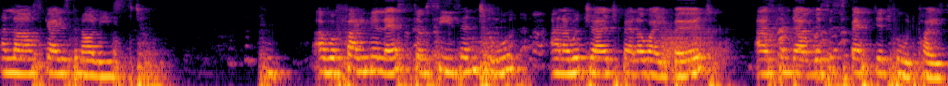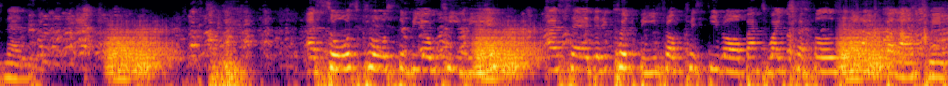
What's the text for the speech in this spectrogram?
And last, guys, but not least, our finalist of season two and our judge, Bella Wybird, has come down with suspected food poisoning. a source close to VOTV has said that it could be from Christy Roberts' white truffles in an amber last week.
